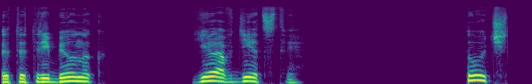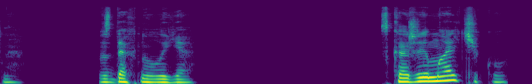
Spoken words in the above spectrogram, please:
Этот ребенок я в детстве. Точно, вздохнула я. Скажи мальчику,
